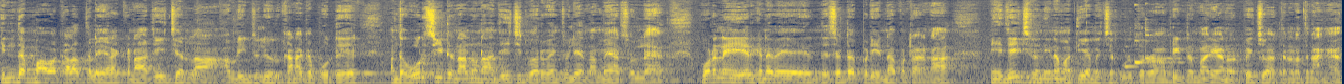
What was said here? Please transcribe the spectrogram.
இந்த அம்மாவை களத்தில் இறக்குனா ஜெயிச்சிடலாம் அப்படின்னு சொல்லி ஒரு கணக்கை போட்டு அந்த ஒரு சீட்டுனாலும் நான் ஜெயிச்சிட்டு வருவேன்னு சொல்லி அந்த அம்மையார் சொல்ல உடனே ஏற்கனவே இந்த செட்டப் படி என்ன பண்ணுறாங்கன்னா நீங்கள் ஜெயிச்சுட்டு வந்தீங்கன்னா மத்திய அமைச்சர் கொடுத்துட்றோம் அப்படின்ற மாதிரியான ஒரு பேச்சுவார்த்தை நடத்துனாங்க.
